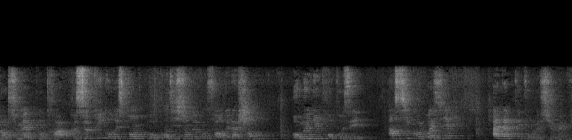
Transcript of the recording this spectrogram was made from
dans ce même contrat que ce prix correspond aux conditions de confort de la chambre, au menu proposé, ainsi qu'aux loisirs adaptés pour M. Munk,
